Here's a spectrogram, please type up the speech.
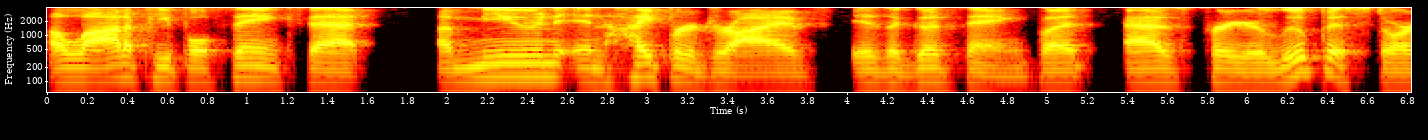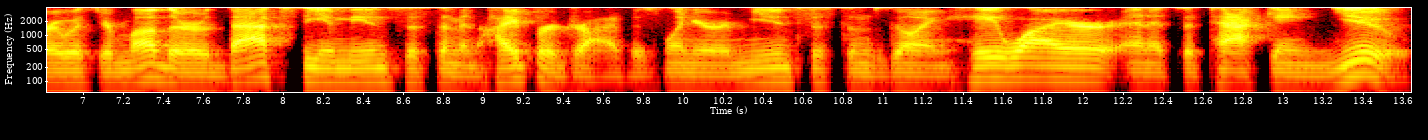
a lot of people think that immune in hyperdrive is a good thing. But as per your lupus story with your mother, that's the immune system in hyperdrive is when your immune system's going haywire and it's attacking you.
